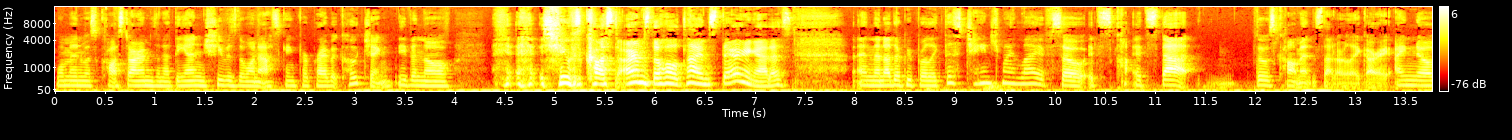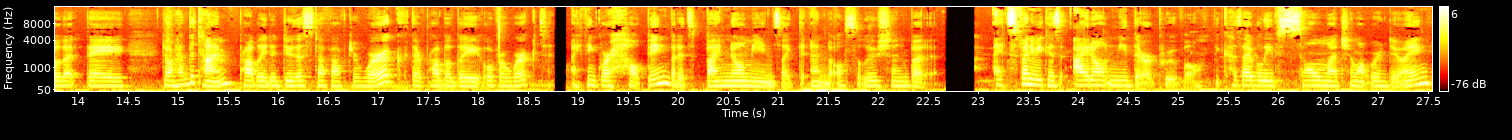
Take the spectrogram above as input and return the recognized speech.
woman was crossed arms, and at the end, she was the one asking for private coaching, even though she was crossed arms the whole time staring at us. And then other people are like this changed my life. So it's it's that those comments that are like all right i know that they don't have the time probably to do this stuff after work. They're probably overworked. I think we're helping but it's by no means like the end all solution. But it's funny because i don't need their approval because i believe so much in what we're doing.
